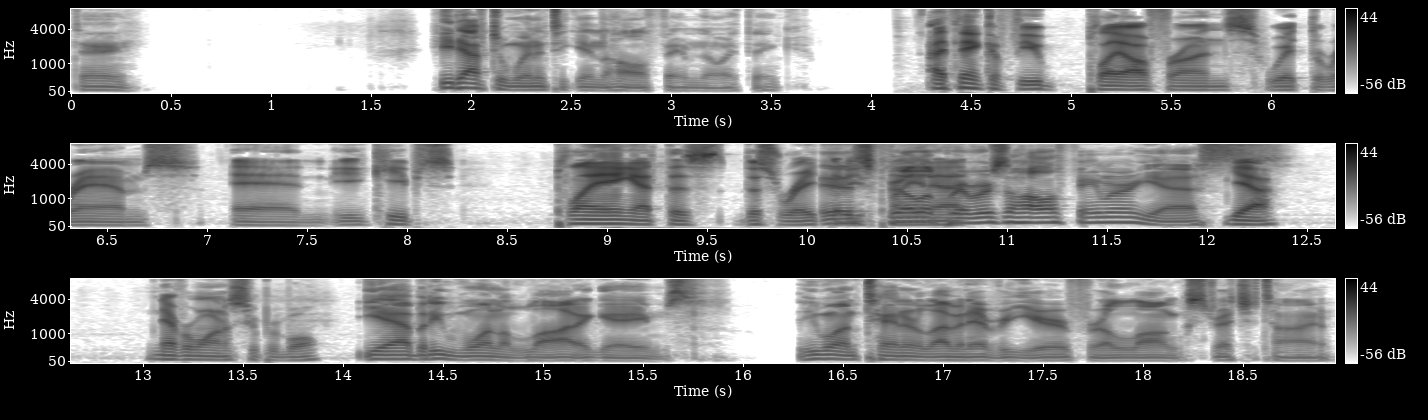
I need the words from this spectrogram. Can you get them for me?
Dang. He'd have to win it to get in the Hall of Fame, though, I think. I think a few playoff runs with the Rams, and he keeps playing at this this rate that Is he's Philip at. Rivers a Hall of Famer? Yes. Yeah, never won a Super Bowl. Yeah, but he won a lot of games. He won 10 or 11 every year for a long stretch of time.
